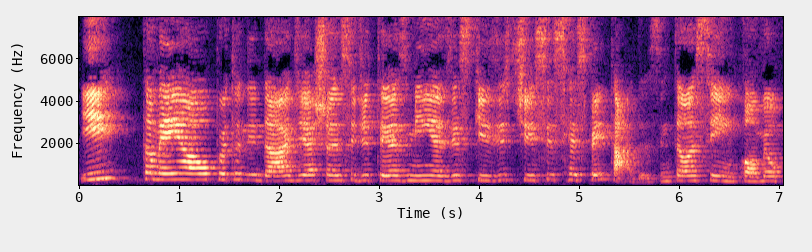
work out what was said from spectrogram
e também a oportunidade e a chance de ter as minhas esquisitices respeitadas. Então, assim, como eu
